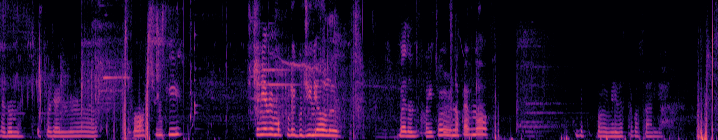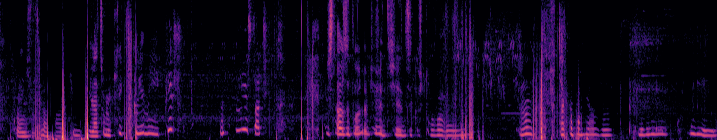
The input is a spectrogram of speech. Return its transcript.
Będą codziennie dwa odcinki. Jeszcze nie wiem o której godzinie, ale... Będą dwa i to już na pewno... Sobie to porobimy z tego serię. Więc dwa odcinki lecą i kupujemy jej pies. Nie stać. Myślałam, że to 80 tysięcy kosztowało. Tak zapomniałam, że nie wiem ile kosztuje.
